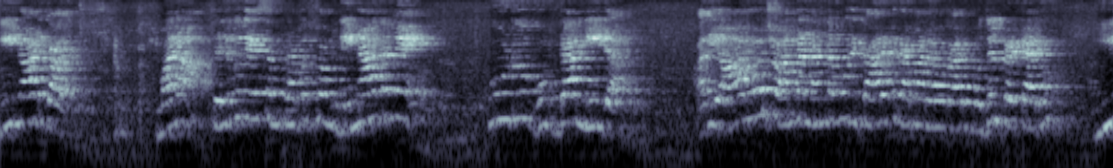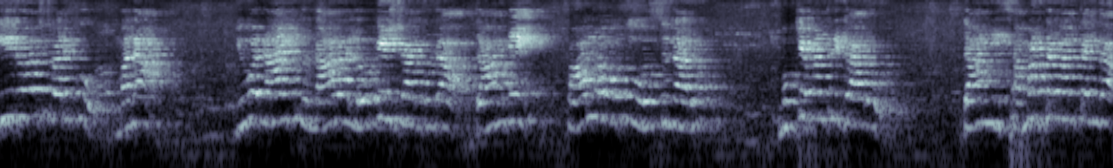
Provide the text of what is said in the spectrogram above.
ఈనాడు కాదు. మన తెలుగుదేశం ప్రభుత్వం నినాదమే కూడు గుడ్డ నీడ. అది ఆ రోజు అన్న నన్న తారక రామారావు గారు మొదలు పెట్టారు. ఈ రోజు వరకు మన యువ నాయకులు నారా లోకేష్ గారు కూడా దాన్నే ఫాలో అవుతూ వస్తున్నారు. ముఖ్యమంత్రి గారు దాన్ని సమర్థవంతంగా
